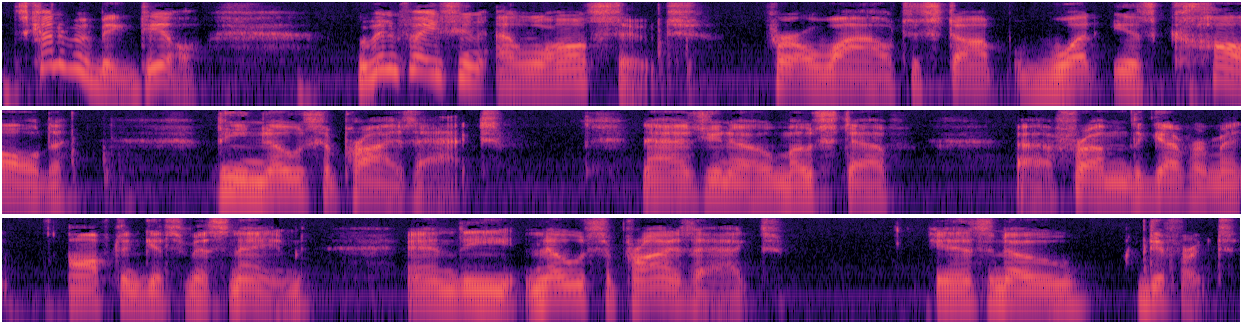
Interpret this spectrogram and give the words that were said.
it's kind of a big deal. We've been facing a lawsuit for a while to stop what is called the No Surprise Act. Now, as you know, most stuff uh, from the government often gets misnamed, and the No Surprise Act is no different.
